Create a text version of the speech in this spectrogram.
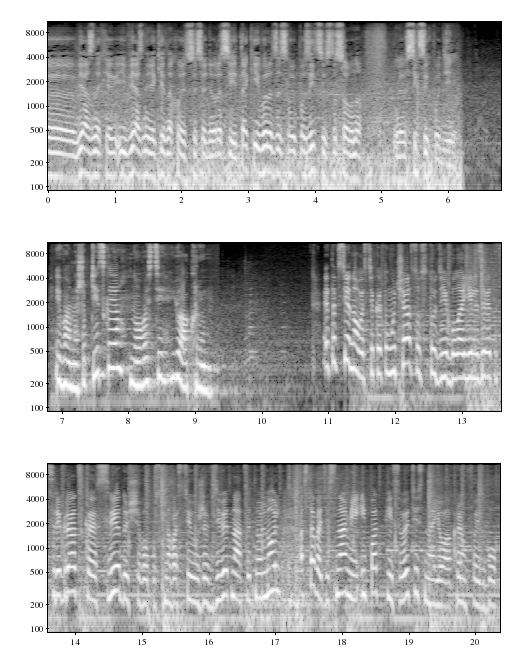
е, в'язних і в'язнів, які знаходяться сьогодні в Росії, так і виразити свою позицію стосовно всіх цих подій. Ивана Шептицкая, новости ЮА Крым. Это все новости к этому часу. В студии была Елизавета Цареградская. Следующий выпуск новостей уже в 19.00. Оставайтесь с нами и подписывайтесь на ЮА Крым в Facebook.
